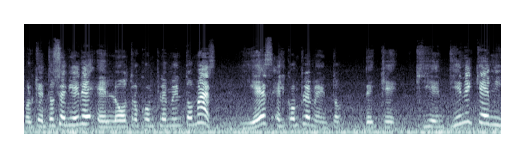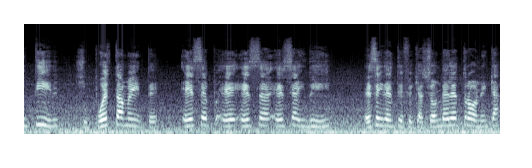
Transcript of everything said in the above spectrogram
Porque entonces viene el otro complemento más. Y es el complemento de que quien tiene que emitir supuestamente ese, e, ese, ese ID, esa identificación de electrónica,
